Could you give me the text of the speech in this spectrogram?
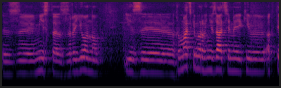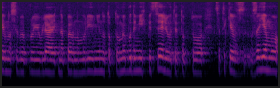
з міста, з району і з е, громадськими організаціями, які активно себе проявляють на певному рівні. Ну, тобто ми будемо їх підсилювати, тобто це таке взаємо,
